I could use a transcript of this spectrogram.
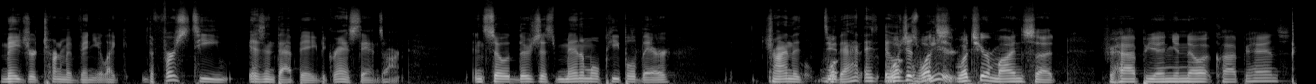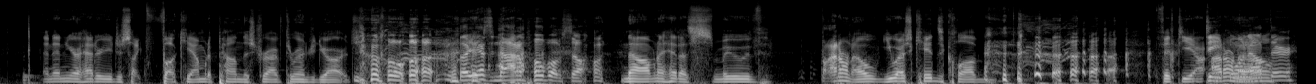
major tournament venue. Like the first tee isn't that big. The grandstands aren't. And so there's just minimal people there trying to do What- that. It, it What- was just what's, weird. What's your mindset? If you're happy and you know it, clap your hands. And in your head, are you just like, fuck yeah, I'm going to pound this drive 300 yards? like that's not a pump-up song. no, I'm going to hit a smooth, I don't know, U.S. Kids Club 50. I Dink don't one know. out there.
